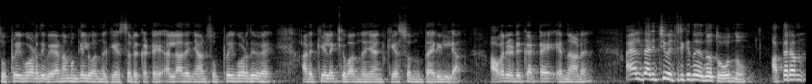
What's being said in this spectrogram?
സുപ്രീം കോടതി വേണമെങ്കിൽ വന്ന് കേസെടുക്കട്ടെ. അല്ലാതെ ഞാൻ സുപ്രീം കോടതിയുടെ അടുക്കിലേക്ക് വന്ന് ഞാൻ കേസൊന്നും തരില്ല. അവരെടുക്കട്ടെ എന്നാണ് അയാൾ ധരിച്ചു വെച്ചിരിക്കുന്നത് എന്ന് തോന്നുന്നു. അത്തരം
